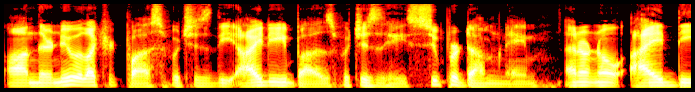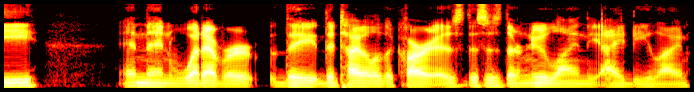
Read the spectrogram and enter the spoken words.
on their new electric bus, which is the ID Buzz, which is a super dumb name. I don't know ID and then whatever the, the title of the car is. This is their new line, the ID line.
